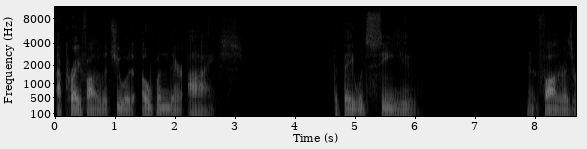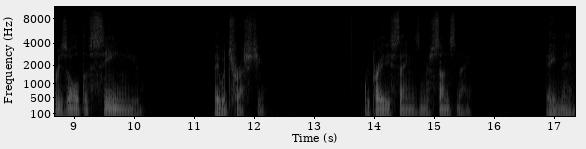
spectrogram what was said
I pray, Father, that you would open their eyes, that they would see you. And that, Father, as a result of seeing you, they would trust you. We pray these things in your Son's name. Amen.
